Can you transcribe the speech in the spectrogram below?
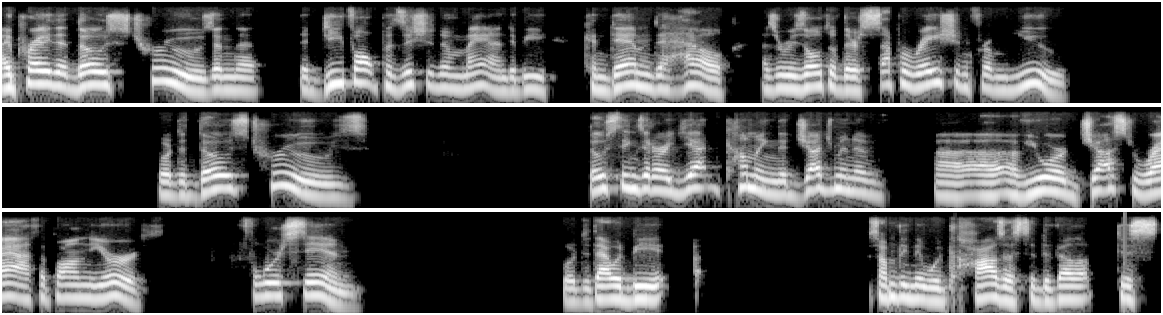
I pray that those truths and the, the default position of man to be condemned to hell as a result of their separation from you. Lord, that those truths, those things that are yet coming, the judgment of, uh, of your just wrath upon the earth for sin, Lord, that that would be something that would cause us to develop this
